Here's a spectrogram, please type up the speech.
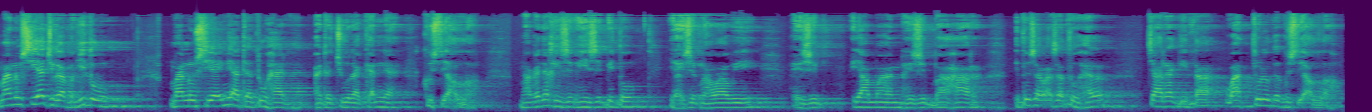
Manusia juga begitu. Manusia ini ada Tuhan, ada juragannya, Gusti Allah. Makanya hizib-hizib itu ya hizib Nawawi, hizib Yaman, hizib Bahar itu salah satu hal cara kita wadul ke Gusti Allah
